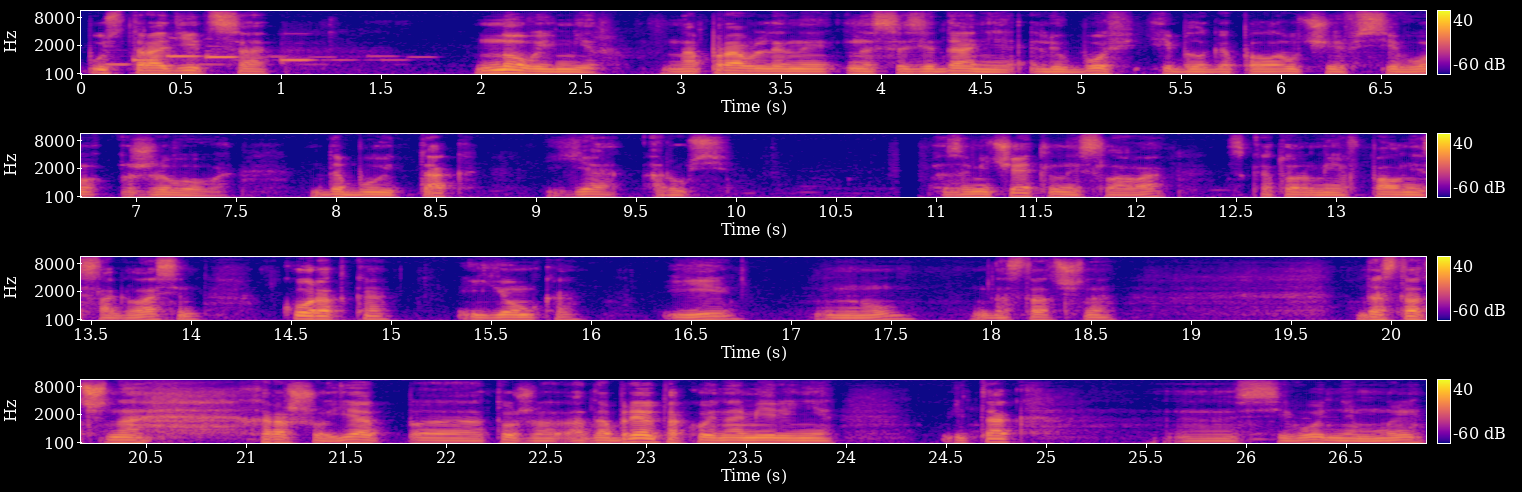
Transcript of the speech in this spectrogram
пусть родится новый мир, направленный на созидание, любовь и благополучие всего живого. Да будет так, я Русь. Замечательные слова, с которыми я вполне согласен, коротко, емко и, ну, достаточно, достаточно хорошо. Я э, тоже одобряю такое намерение. Итак, э, сегодня мы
